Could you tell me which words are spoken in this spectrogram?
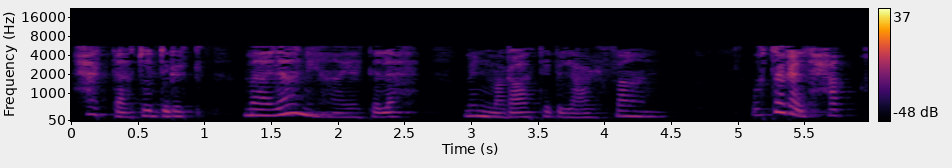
حتى تدرك ما لا نهاية له من مراتب العرفان. وترى الحق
